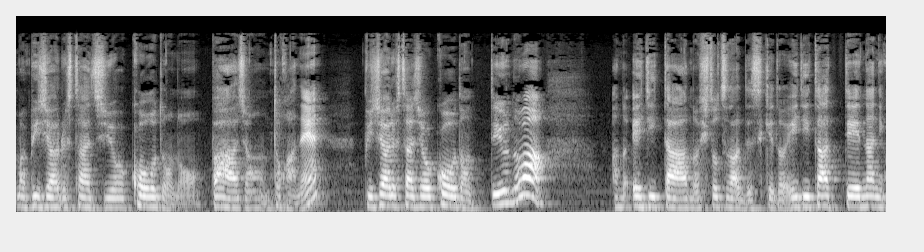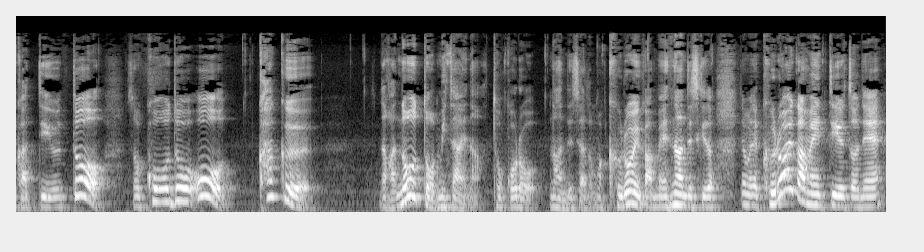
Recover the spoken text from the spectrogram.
まあ、ビジュアルスタジオコードのバージョンとかね。ビジュアルスタジオコードっていうのは、あの、エディターの一つなんですけど、エディターって何かっていうと、そのコードを書く、なんかノートみたいなところなんですよ。まあ、黒い画面なんですけど、でもね、黒い画面っていうとね、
